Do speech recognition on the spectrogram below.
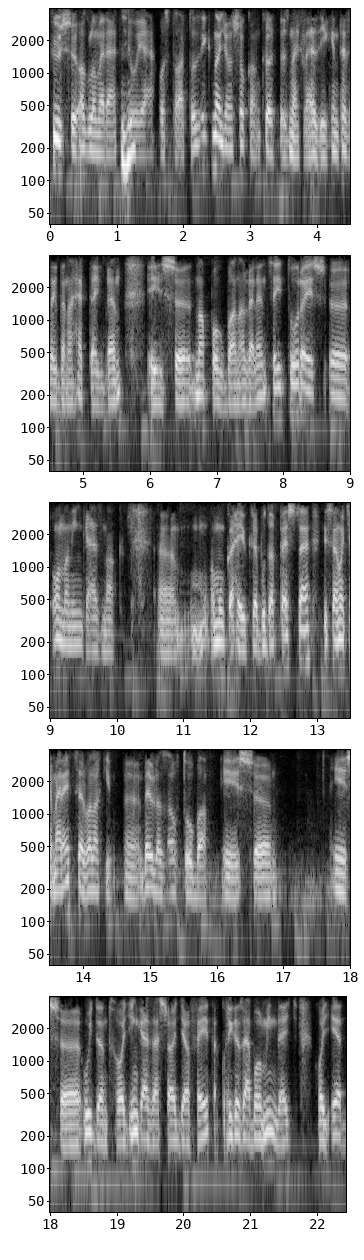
külső agglomerációjához tartozik. Nagyon sokan költöznek le egyébként ezekben a hetekben és napokban a Velencei tóra, és onnan ingáznak a munkahelyükre Budapestre, hiszen hogyha már egyszer valaki beül az autóba, és és úgy dönt, hogy ingázásra adja a fejét, akkor igazából mindegy, hogy érd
